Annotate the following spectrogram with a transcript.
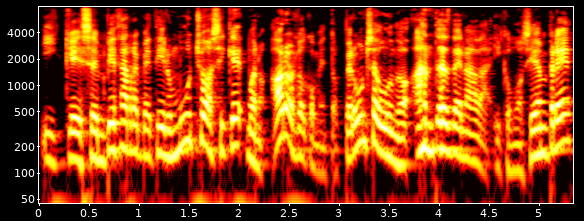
y que se empieza a repetir mucho, así que bueno, ahora os lo comento, pero un segundo, antes de nada, y como siempre,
